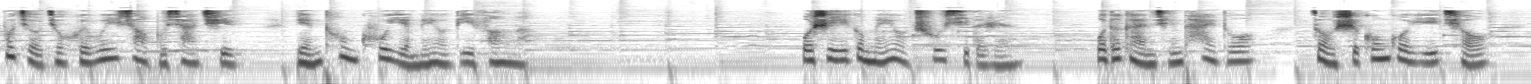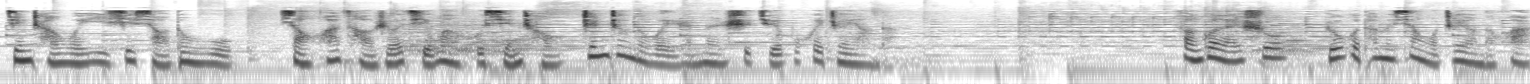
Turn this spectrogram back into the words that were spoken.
不久就会微笑不下去，连痛哭也没有地方了。我是一个没有出息的人，我的感情太多，总是供过于求，经常为一些小动物、小花草惹起万户闲愁。真正的伟人们是绝不会这样的。反过来说，如果他们像我这样的话，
